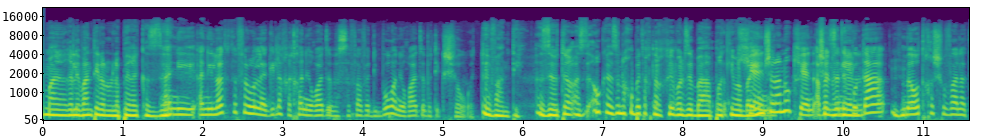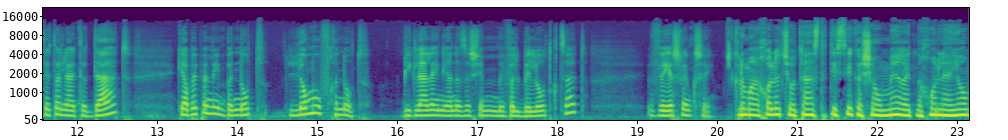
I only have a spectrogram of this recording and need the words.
מה רלוונטי לנו לפרק הזה? אני, אני לא יודעת אפילו להגיד לך איך אני רואה את זה בשפה ודיבור, אני רואה את זה בתקשורת. הבנתי. אז זה יותר, אז אוקיי, אז אנחנו בטח נרחיב על זה בפרקים הבאים כן, שלנו. כן, אבל זו נקודה מאוד חשובה לתת עליה את הדעת, כי הרבה פעמים בנות לא מאובחנות בגלל העניין הזה שהן מבלבלות קצת, ויש להן קשיים. כלומר, יכול להיות שאותה סטטיסטיקה שאומרת, נכון להיום,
